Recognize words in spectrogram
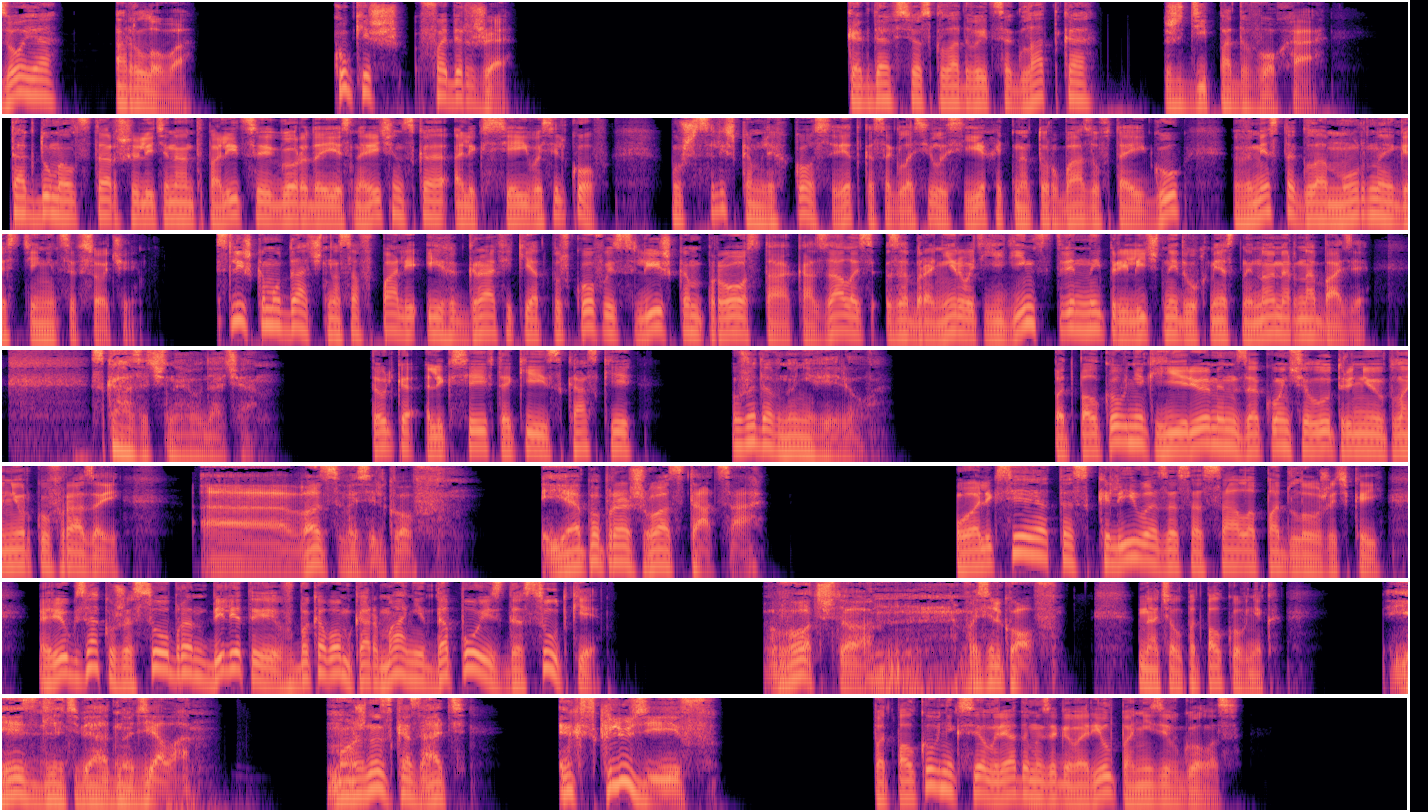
Зоя Орлова. Кукиш Фаберже. Когда все складывается гладко, жди подвоха. Так думал старший лейтенант полиции города Яснореченска Алексей Васильков. Уж слишком легко Светка согласилась ехать на турбазу в тайгу вместо гламурной гостиницы в Сочи. Слишком удачно совпали их графики отпусков и слишком просто оказалось забронировать единственный приличный двухместный номер на базе. Сказочная удача. Только Алексей в такие сказки уже давно не верил. Подполковник Еремин закончил утреннюю планерку фразой «А вас, Васильков, я попрошу остаться». У Алексея тоскливо засосало под ложечкой. Рюкзак уже собран, билеты в боковом кармане, до поезда сутки. «Вот что, Васильков», — начал подполковник, — «есть для тебя одно дело. Можно сказать, эксклюзив». Подполковник сел рядом и заговорил, понизив голос.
